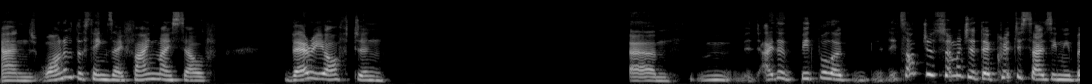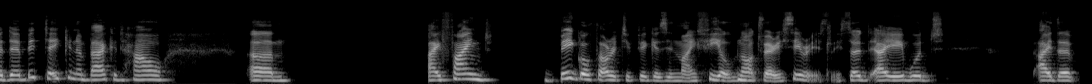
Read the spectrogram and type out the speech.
And one of the things I find myself very often um either people are it's not just so much that they're criticizing me but they're a bit taken aback at how um i find big authority figures in my field not very seriously. So i would either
